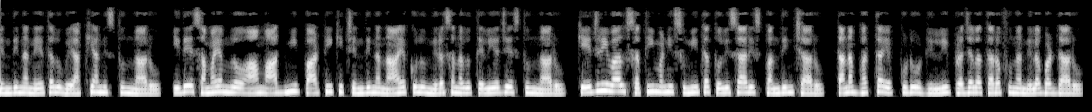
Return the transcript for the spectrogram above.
చెందిన నేతలు వ్యాఖ్యానిస్తున్నారు. ఇదే సమయంలో ఆమ్ ఆద్మీ పార్టీకి చెందిన నాయకులు నిరసనలు తెలియజేస్తున్నారు. కేజ్రీవాల్ సతీమణి సునీత తొలిసారి స్పందించారు. తన భర్త ఎప్పుడూ ఢిల్లీ ప్రజల తరఫున నిలబడ్డారు.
